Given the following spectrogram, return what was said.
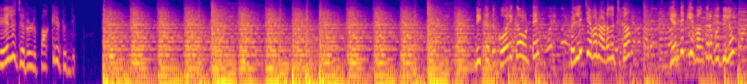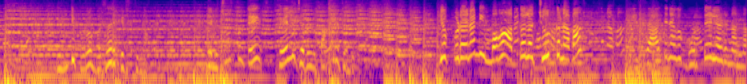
తేలు జరులు పక్కినట్టుంది నీకంత కోరిక ఉంటే పెళ్ళి చేయమని అడగచ్చుగా? ఎందుకీ వంకర బుద్ధిలు? ఇంటి పొరుగు బజారుకి ఇస్తున్నావు నేను చూస్తుంటే తేలి జరులు పక్కతుంది ఎప్పుడైనా మొహం అద్దంలో చూసుకున్నావా? ఈ సాతి నాకు గుర్తేలాడు నాన్న.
